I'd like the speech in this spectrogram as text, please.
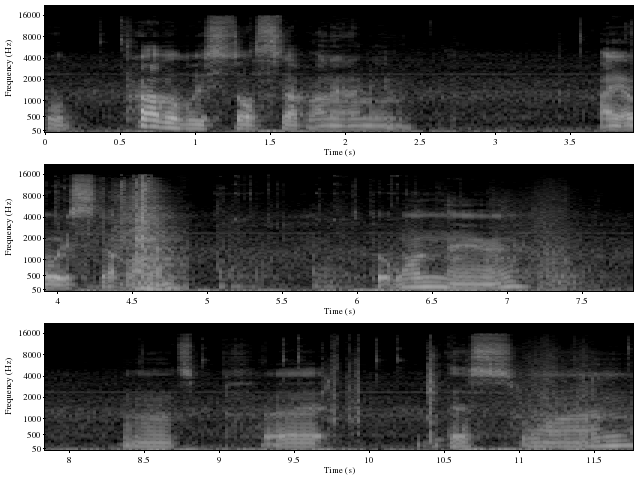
We'll probably still step on it. I mean, I always step on them. Let's put one there. Let's put this one.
